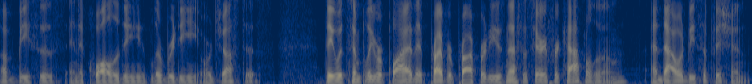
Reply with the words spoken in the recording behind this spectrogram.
of basis in equality, liberty, or justice. They would simply reply that private property is necessary for capitalism, and that would be sufficient,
